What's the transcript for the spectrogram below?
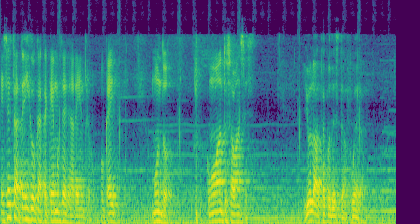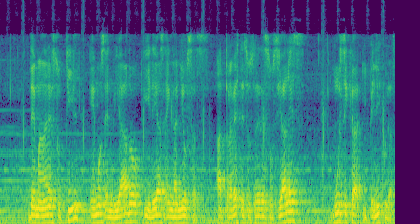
Es estratégico que ataquemos desde adentro, ¿ok? Mundo, ¿Cómo van tus avances? Yo la ataco desde afuera. De manera sutil hemos enviado ideas engañosas a través de sus redes sociales, música y películas.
